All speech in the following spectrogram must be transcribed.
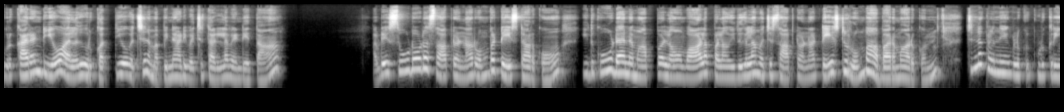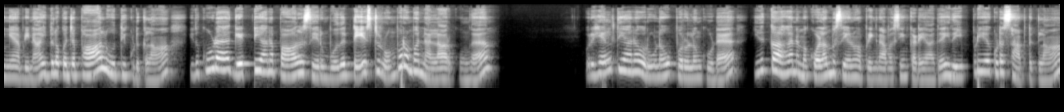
ஒரு கரண்டியோ அல்லது ஒரு கத்தியோ வச்சு நம்ம பின்னாடி வச்சு தள்ள வேண்டியதுதான். அப்படியே சூடோடு சாப்பிட்டோன்னா ரொம்ப டேஸ்ட்டாக இருக்கும். இது கூட நம்ம அப்பளம் வாழைப்பழம் இதுக்கெல்லாம் வச்சு சாப்பிட்டோன்னா டேஸ்ட்டு ரொம்ப அபாரமாக இருக்கும். சின்ன குழந்தைங்களுக்கு கொடுக்குறீங்க அப்படின்னா இதில் கொஞ்சம் பால் ஊற்றி கொடுக்கலாம். இது கூட கெட்டியான பால் சேரும்போது டேஸ்ட்டு ரொம்ப ரொம்ப நல்லா இருக்குங்க. ஒரு ஹெல்த்தியான ஒரு உணவுப் பொருளும் கூட இதுக்காக நம்ம குழம்பு செய்யணும் அப்படிங்கிற அவசியம் கிடையாது. இதை இப்படியே கூட சாப்பிட்டுக்கலாம்.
